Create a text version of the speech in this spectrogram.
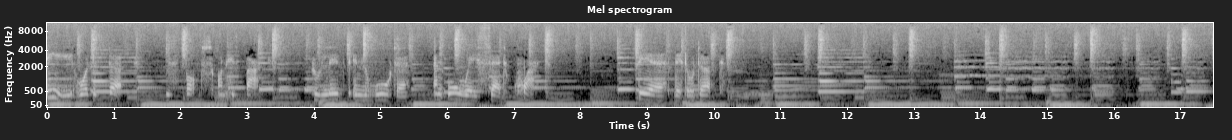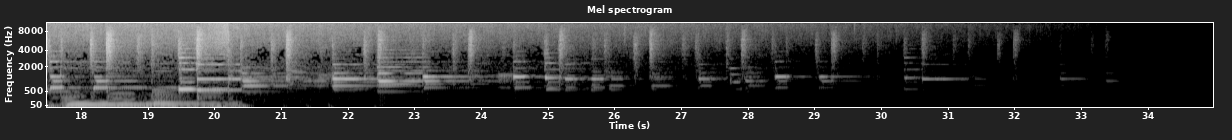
D was a duck with spots on his back, who lived in the water and always said quack. Dear little duck,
